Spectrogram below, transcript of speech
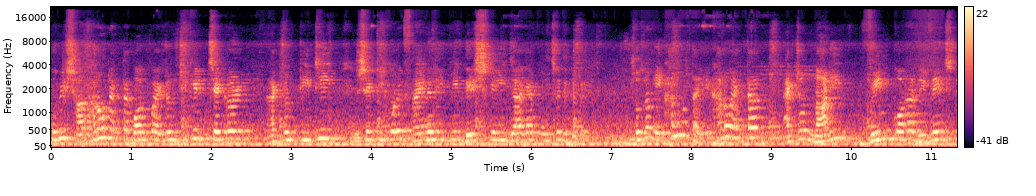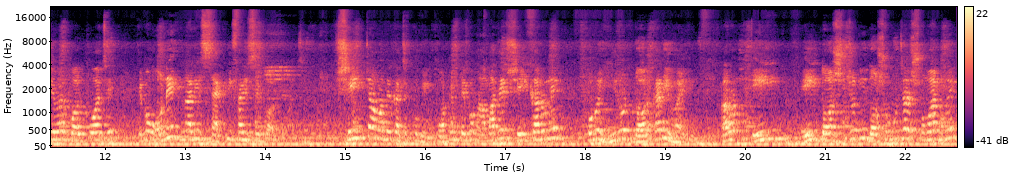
খুবই সাধারণ একটা গল্প। একজন টিকিট চেকার একজন টিটি সে কি করে ফাইনালি গিয়ে দেশকে এই জায়গায় পৌঁছে দিতে পেরেছে সুতরাং এখানেও তাই, এখানেও একটা, একজন নারী উইন করা রিভেঞ্জ নেওয়ার গল্প আছে এবং অনেক নারী স্যাক্রিফাইসের গল্প আছে। সেইটা আমাদের কাছে খুব ইম্পর্টেন্ট এবং আমাদের সেই কারণে কোনো হিরোর দরকারই হয়নি। কারণ এই এই দশজনই দশভূজার সমান হয়ে,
